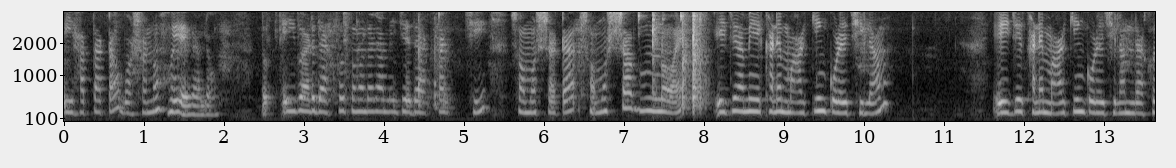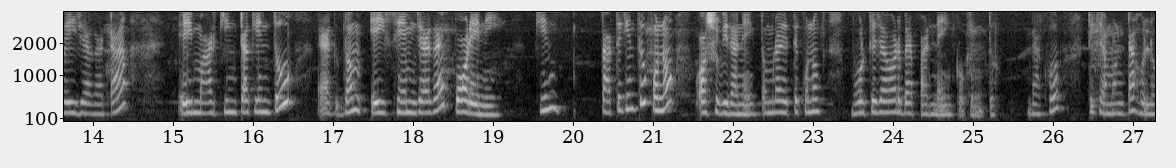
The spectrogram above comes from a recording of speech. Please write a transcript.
এই হাতাটাও বসানো হয়ে গেল। তো এইবার দেখো তোমাদের আমি যে দেখাচ্ছি সমস্যাটা। সমস্যা নয়, এই যে আমি এখানে মার্কিং করেছিলাম। এই যে এখানে মার্কিং করেছিলাম, দেখো এই জায়গাটা। এই মার্কিংটা কিন্তু একদম এই সেম জায়গায় পড়েনি। কিন, তাতে কিন্তু কোনো অসুবিধা নেই। তোমরা এতে কোনো ভরকে যাওয়ার ব্যাপার নেই কো কিন্তু। দেখো ঠিক এমনটা হলো।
